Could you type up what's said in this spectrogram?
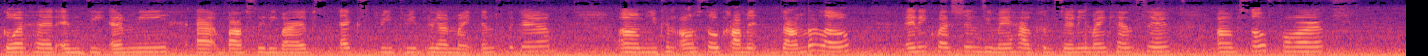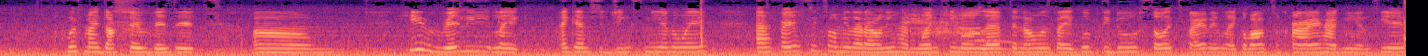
go ahead and DM me at Boss Lady Vibes X333 on my Instagram. Um, you can also comment down below any questions you may have concerning my cancer. Um, so far, with my doctor visits, um, he really, like, I guess jinxed me in a way. At first, he told me that I only had one chemo left, and I was like, whoop-de-doo, so excited, like about to cry, had me in tears.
